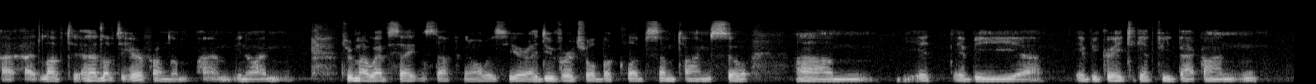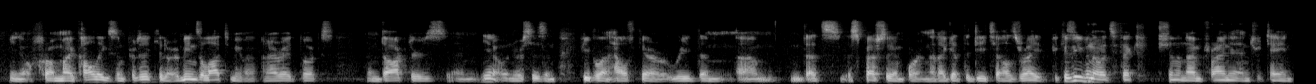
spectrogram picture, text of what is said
I, I'd love to, and I'd love to hear from them. I'm, you know, I'm through my website and stuff. You can always hear. I do virtual book clubs sometimes, so um, it it'd be uh, it'd be great to get feedback on, you know, from my colleagues in particular. It means a lot to me when I write books and doctors and you know nurses and people in healthcare read them. Um, that's especially important that I get the details right because even though it's fiction and I'm trying to entertain,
